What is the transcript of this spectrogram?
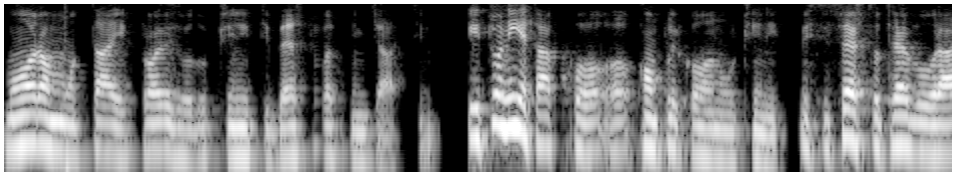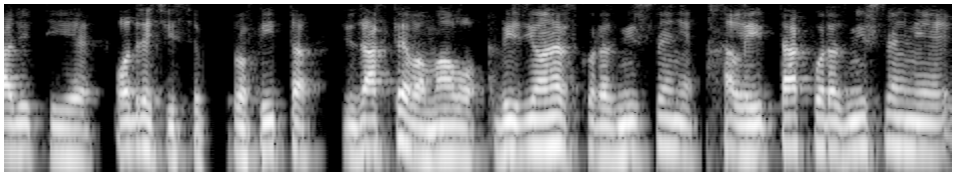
moramo taj proizvod učiniti besplatnim đacima. I to nije tako komplikovano učiniti. Mislim, sve što treba uraditi je odreći se profita, zahteva malo vizionarsko razmišljanje, ali takvo razmišljanje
